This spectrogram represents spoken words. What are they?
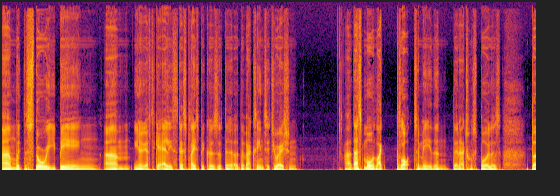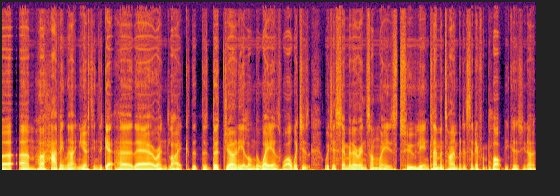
and with the story being, um, you know, you have to get Ellie to this place because of the of the vaccine situation. Uh, that's more like plot to me than than actual spoilers. But um, her having that and you having to get her there and like the, the the journey along the way as well, which is which is similar in some ways to Lee and Clementine, but it's a different plot because you know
